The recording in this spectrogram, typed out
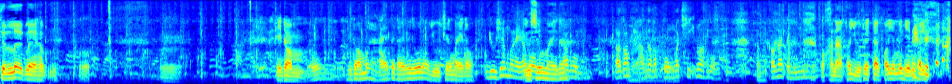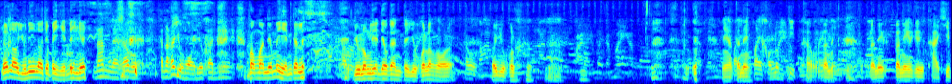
จนเลิกเลยครับอืม พี่ดอมโอ้พี่ดอมหายไปไหนไม่รู้เนาะอยู่เชียงใหม่เนาะ อยู่เชียงใหม่ครับอยู่ผมเชียงใหม่นะ ครับผม เราต้องถามนะครับพงษ์วชิด้วยครับผมเขาน่าจะรู้ก็ขนาดเขาอยู่ด้วยกันเขายังไม่เห็นกันเลยแล้วเราอยู่นี่เราจะไปเห็นได้ไง นั่นแหละครับผมขณะเขาอยู่หอเดียวกันนี่บางวันยังไม่เห็นกันเลย อยู่โรงเรียนเดียวกันแต่อยู่คนละหอครับผมเขาอยู่คนละ นี่ครับตอนนี้ไฟเขาลมติดนะครับตอนนี้ตอนนี้ตอนนี้คือถ่ายคลิป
